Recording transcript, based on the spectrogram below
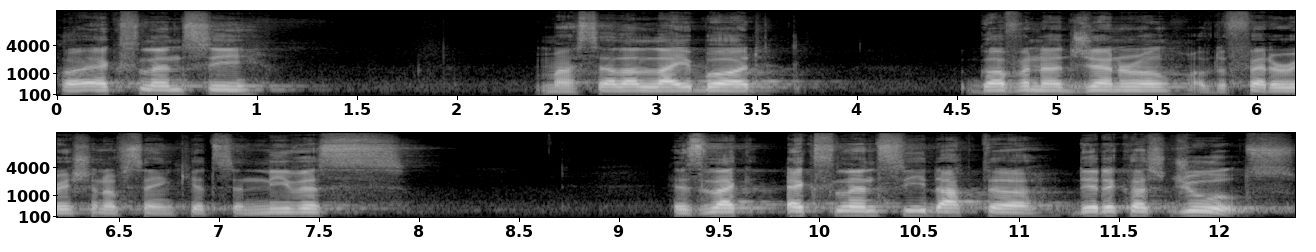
Her Excellency Marcella Liburd, Governor General of the Federation of St. Kitts and Nevis, His Excellency Dr. Didacus Jules,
